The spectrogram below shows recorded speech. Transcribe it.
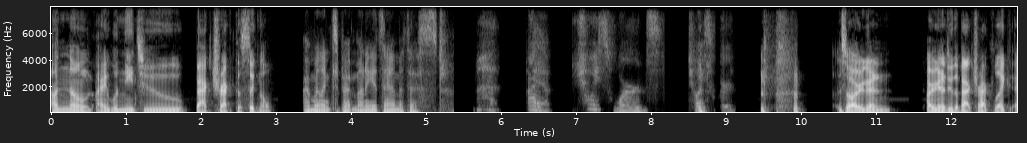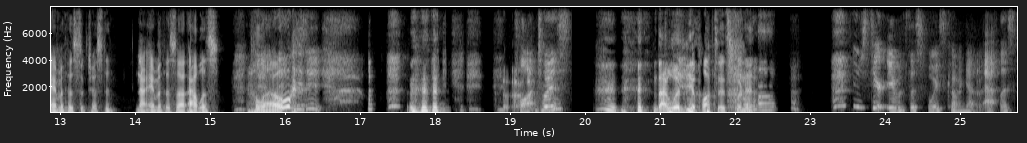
Unknown. I would need to backtrack the signal. I'm willing to bet money it's Amethyst. Matt, I have choice words. Choice words. so are you going? to Are you going to do the backtrack like Amethyst suggested? Not Amethyst, uh, Atlas. Hello? Plot twist. that would be a plot twist, wouldn't it? you just hear Amethyst's voice coming out of Atlas.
